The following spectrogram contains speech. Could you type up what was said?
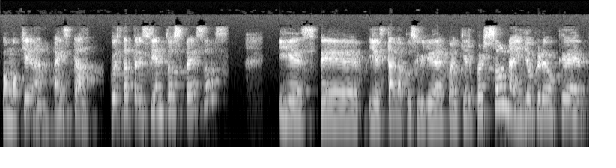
como quieran, ahí está. Cuesta 300 pesos y, este, y está la posibilidad de cualquier persona. Y yo creo que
